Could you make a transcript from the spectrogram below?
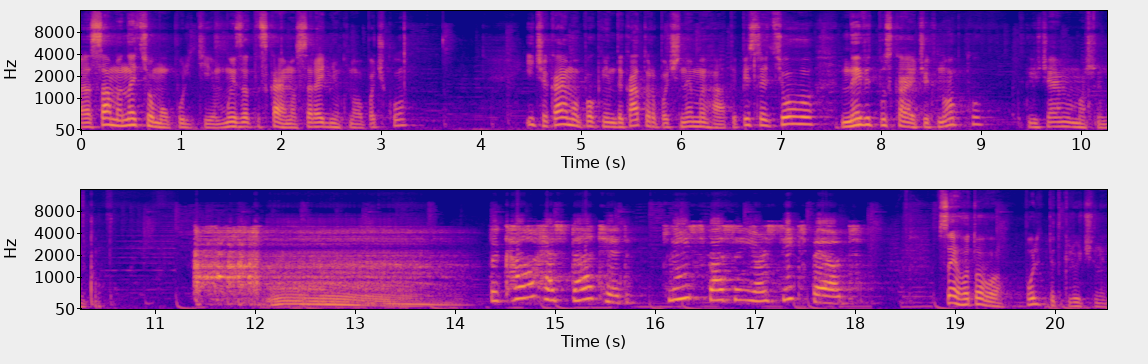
Е, Саме на цьому пульті ми затискаємо середню кнопочку і чекаємо, поки індикатор почне мигати. Після цього, не відпускаючи кнопку, включаємо машинку. The car has started. Please fasten your seatbelt. Все готово, пульт підключений.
